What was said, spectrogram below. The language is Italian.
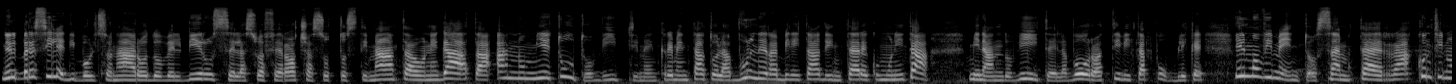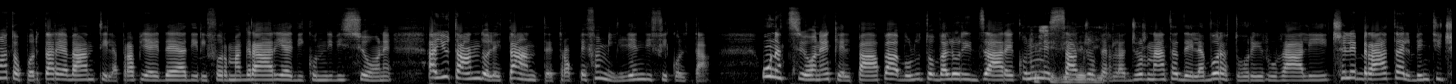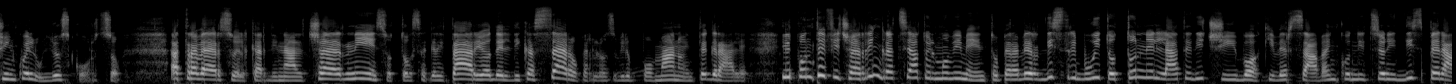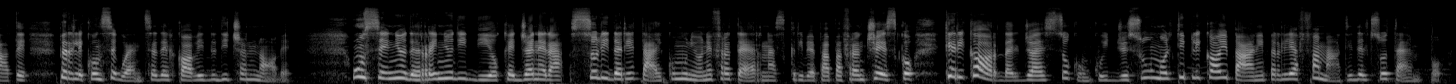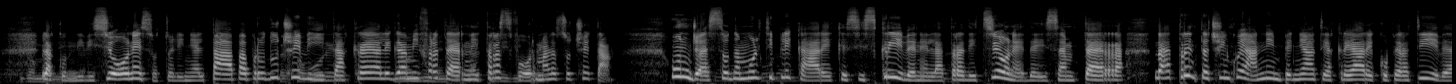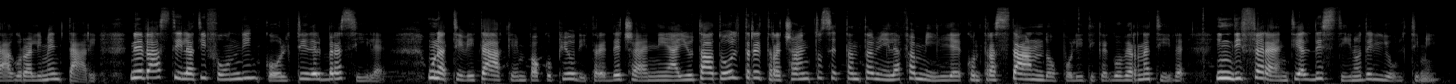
Nel Brasile di Bolsonaro, dove il virus e la sua ferocia sottostimata o negata hanno mietuto vittime, incrementato la vulnerabilità di intere comunità, minando vite, lavoro, attività pubbliche, il movimento Sam Terra ha continuato a portare avanti la propria idea di riforma agraria e di condivisione, aiutando le tante, troppe famiglie in difficoltà. Un'azione che il Papa ha voluto valorizzare con un messaggio per la giornata dei lavoratori rurali, celebrata il 25 luglio scorso. Attraverso il Cardinal Cerni, sottosegretario del Dicastero per lo sviluppo umano integrale, il pontefice ha ringraziato il movimento per aver distribuito tonnellate di cibo a chi versava in condizioni disperate per le conseguenze del Covid-19. Un segno del regno di Dio che genera solidarietà e comunione fraterna, scrive Papa Francesco, che ricorda il gesto con cui Gesù moltiplicò i pani per gli affamati del suo tempo. La condivisione, sottolinea il Papa, produce vita, crea legami fraterni, trasforma la società. Un gesto da moltiplicare che si scrive nella tradizione dei Sem Terra, da 35 anni impegnati a creare cooperative agroalimentari nei vasti latifondi incolti del Brasile. Un'attività che in poco più di tre decenni ha aiutato oltre 370.000 famiglie, contrastando politiche governative indifferenti al destino degli ultimi.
